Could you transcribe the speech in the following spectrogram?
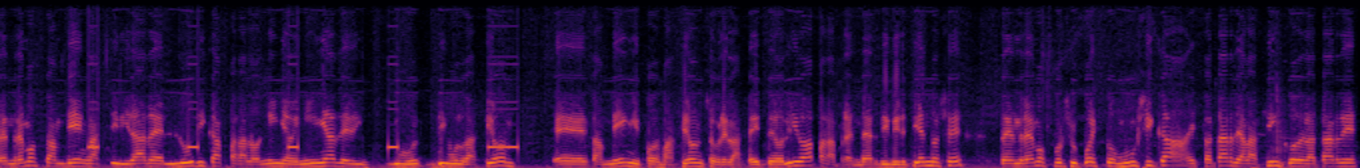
tendremos también actividades lúdicas para los niños y niñas de divu- divulgación, eh, también información sobre el aceite de oliva para aprender divirtiéndose. Tendremos, por supuesto, música. Esta tarde a las 5 de la tarde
